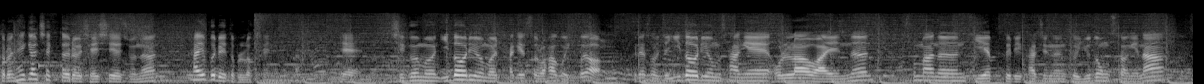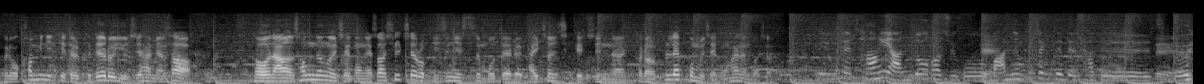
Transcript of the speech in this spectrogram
그런 해결책들을 제시해주는 하이브리드 블록체인입니다. 예, 지금은 이더리움을 타겟으로 하고 있고요. 그래서 이제 이더리움 상에 올라와 있는 수많은 DApp들이 가지는 그 유동성이나 그리고 커뮤니티들 그대로 유지하면서 더 나은 성능을 제공해서 실제로 비즈니스 모델을 발전시킬 수 있는 그런 플랫폼을 제공하는 거죠. 네, 요새 장이 안 좋아가지고 네. 많은 프로젝트들 다들 네. 지금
